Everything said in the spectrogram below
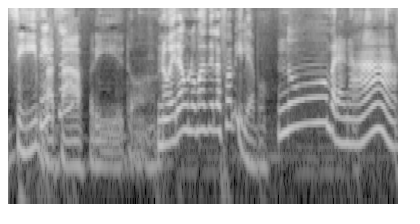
Sí. Pasaba frito. No era uno más de la familia, po. No, para nada.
